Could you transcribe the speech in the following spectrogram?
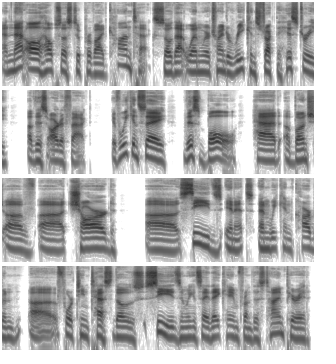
And that all helps us to provide context so that when we're trying to reconstruct the history of this artifact, if we can say this bowl had a bunch of uh, charred uh, seeds in it, and we can carbon uh, 14 test those seeds, and we can say they came from this time period,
